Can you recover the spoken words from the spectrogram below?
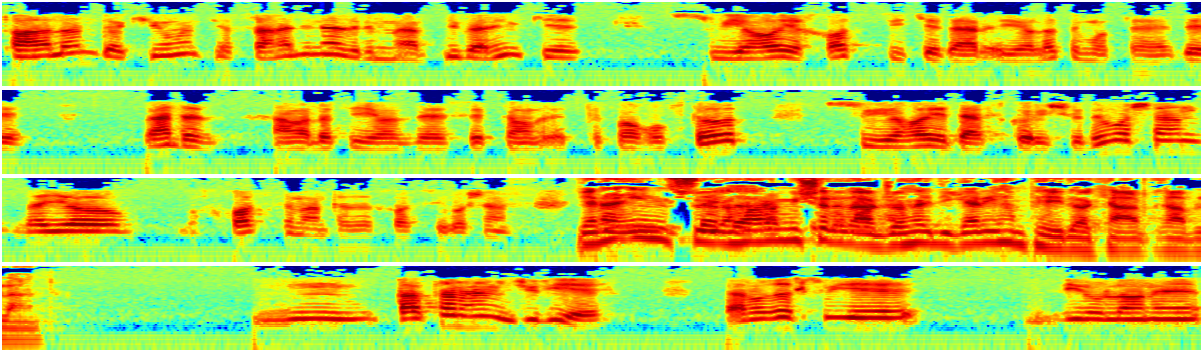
تا الان document یا سندی نداریم مبنی بر این که سویه های خاصی که در ایالات متحده بعد از حملات 11 سپتامبر اتفاق افتاد سویه های دستکاری شده باشند و یا خاص منطقه خاصی باشند. یعنی این سویه ها رو میشه در جاهای دیگری هم پیدا کرد قبلا؟ قطعا همینجوریه در واقع سویه ویرولان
